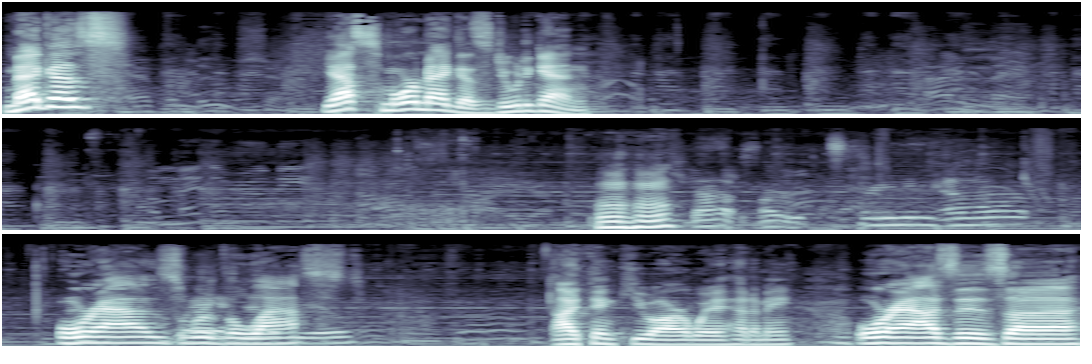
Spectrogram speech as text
Megas! Yes, more megas. Do it again. Mm-hmm. That art training app. Or as were the last. You. I think you are way ahead of me. Or as is uh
